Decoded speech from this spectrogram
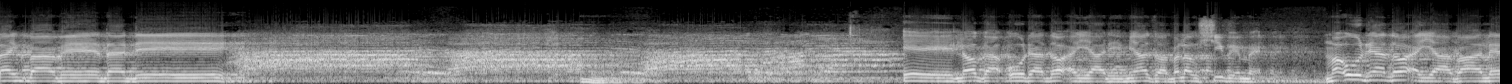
လိုက်ပါပေတည်း လောကအိုဒသောအရာတွေများစွာဘယ်လောက်ရှိပေမဲ့မအိုဒသောအရာဘာလဲ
